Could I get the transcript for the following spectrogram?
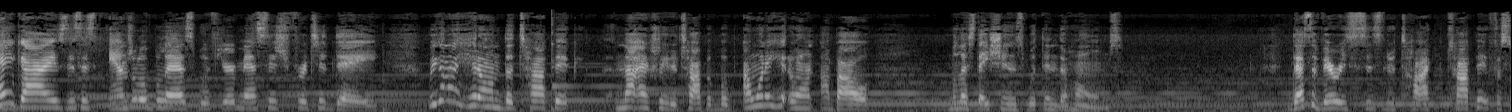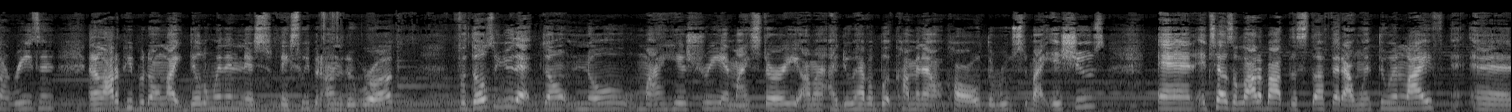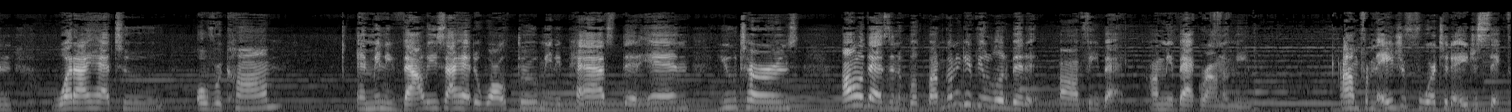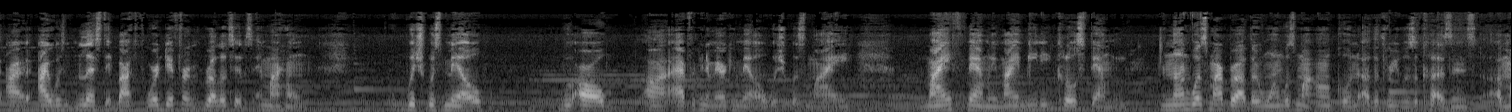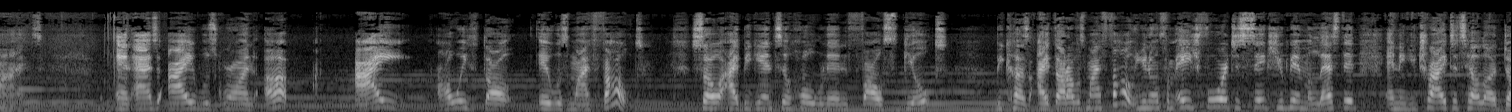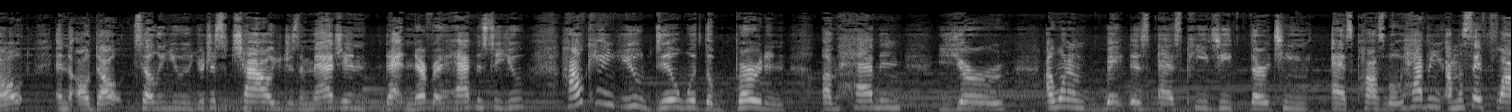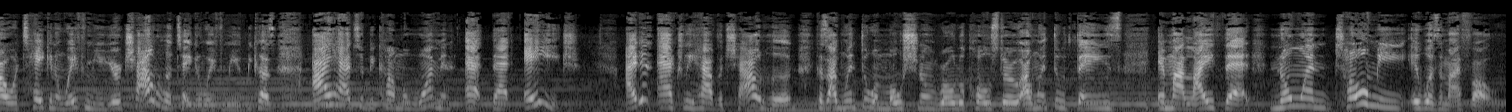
Hey guys, this is Angela Bless with your message for today. We're going to hit on the topic, not actually the topic, but I want to hit on about molestations within the homes. That's a very sensitive to- topic for some reason, and a lot of people don't like dealing with it and they sweep it under the rug. For those of you that don't know my history and my story, um, I do have a book coming out called The Roots to My Issues, and it tells a lot about the stuff that I went through in life and what I had to overcome and many valleys I had to walk through, many paths that end, U-turns. All of that's in the book, but I'm going to give you a little bit of uh, feedback on me, background on me. Um, from the age of four to the age of six, I, I was molested by four different relatives in my home, which was male, all uh, African American male, which was my my family, my immediate close family. None was my brother, one was my uncle, and the other three was a cousins of mine. And as I was growing up, I always thought it was my fault. So I began to hold in false guilt because I thought it was my fault. You know, from age four to six, you've been molested, and then you try to tell an adult, and the adult telling you you're just a child, you just imagine that never happens to you. How can you deal with the burden of having your I want to make this as PG 13 as possible. Having, I'm going to say flower taken away from you, your childhood taken away from you, because I had to become a woman at that age. I didn't actually have a childhood because I went through emotional roller coaster. I went through things in my life that no one told me it wasn't my fault.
